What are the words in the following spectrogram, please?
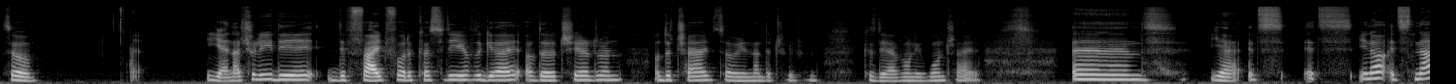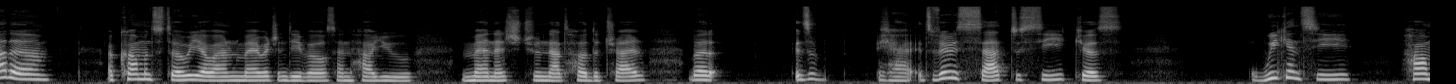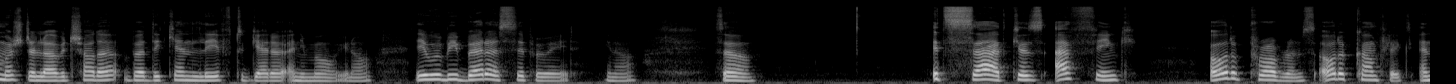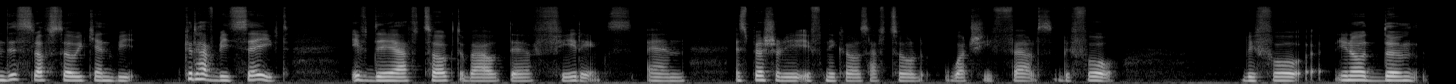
So, yeah, naturally they they fight for the custody of the guy of the children of the child. Sorry, not the children, because they have only one child. And yeah, it's it's you know it's not a a common story around marriage and divorce and how you manage to not hurt the child, but it's a yeah it's very sad to see because we can see how much they love each other but they can't live together anymore you know? They will be better separate you know? So it's sad because i think all the problems all the conflict and this love story can be could have been saved if they have talked about their feelings and especially if Nicole's have told what she felt before. Before you know the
